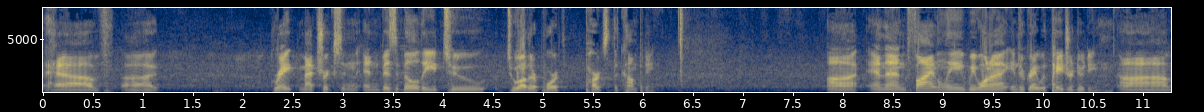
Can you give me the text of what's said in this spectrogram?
have uh, great metrics and, and, visibility to, to other port, parts of the company. Uh, and then finally, we want to integrate with PagerDuty uh,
